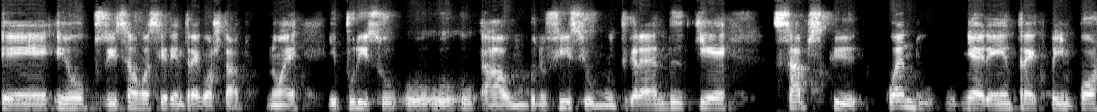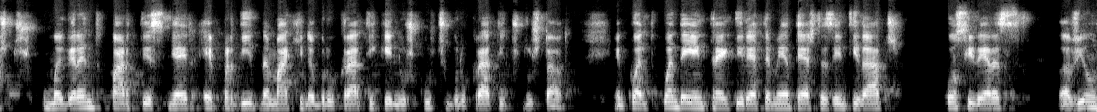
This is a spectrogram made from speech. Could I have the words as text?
em, em oposição a ser entregue ao Estado, não é? E por isso o, o, há um benefício muito grande que é, sabe-se que quando o dinheiro é entregue para impostos, uma grande parte desse dinheiro é perdido na máquina burocrática e nos custos burocráticos do Estado. Enquanto quando é entregue diretamente a estas entidades, considera-se, havia um,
